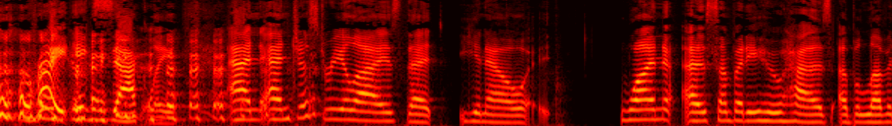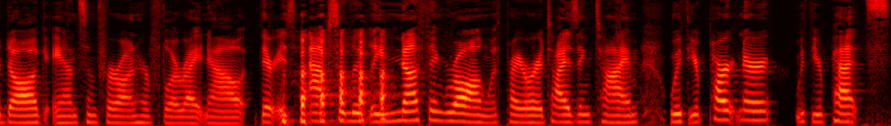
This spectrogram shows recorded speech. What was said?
right exactly and and just realize that you know one as somebody who has a beloved dog and some fur on her floor right now there is absolutely nothing wrong with prioritizing time with your partner with your pets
